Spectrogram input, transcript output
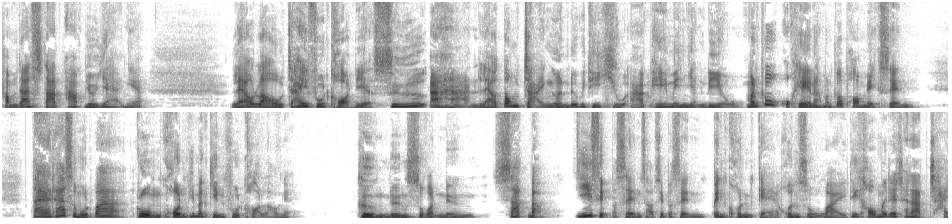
ทำด้านสตาร์ทอัพเยอะแยะเงี้ยแล้วเราจะให้ฟู้ดคอร์ทเนี่ยซื้ออาหารแล้วต้องจ่ายเงินด้วยวิธี QR payment อย่างเดียว มันก็โอเคนะ มันก็พอ make sense แต่ถ้าสมมติว่ากลุ่มคนที่มากินฟู้ดคอร์ทเราเนี่ยกึ่งหนึ่งส่วนหนึ่งสักแบบ 20% 30%เป็นคนแก่คนสูงวัยที่เขาไม่ได้ถนัดใช้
